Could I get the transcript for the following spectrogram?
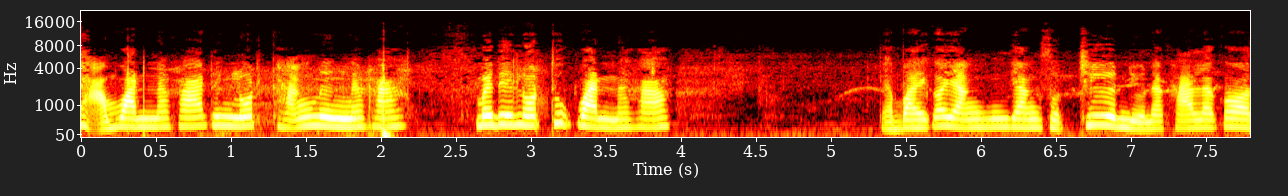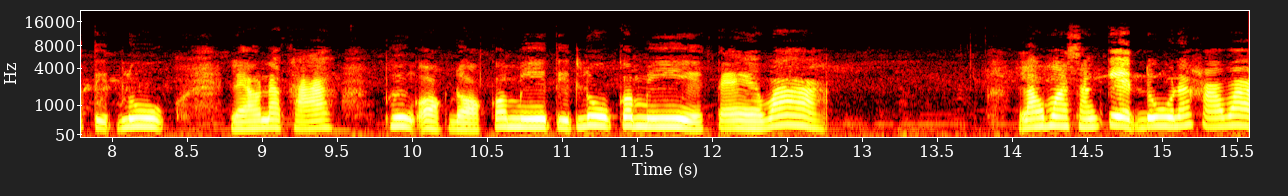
สามวันนะคะ ถึงลดครั้งหนึ่งนะคะ ไม่ได้ลดทุกวันนะคะ แต่ใบก็ยังยังสดชื่นอยู่นะคะ แล้วก็ติดลูกแล้วนะคะเพิ่งออกดอกก็มีติดลูกก็มี แต่ว่า เรามาสังเกตดูนะคะว่า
